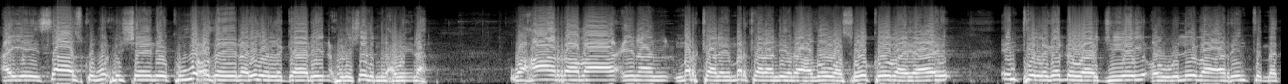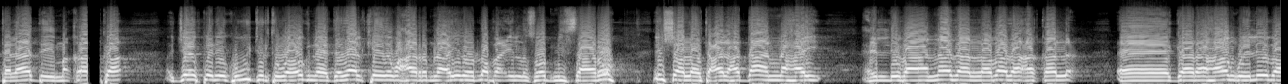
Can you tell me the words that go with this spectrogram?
ayay saas kugu xusheen ee kugu codeeyeen ayadoo la gaarin xulashada madaxweynaha waxaan rabaa inaan mar kale mar kalean idhaahdo waa soo koobayaa intii laga dhawaajiyey oo weliba arrinta matalaadda iyo maqaamka jeebka inay kugu jirto waa ognahay dadaalkeeda waxaan rabnaa iyadoo dhaba in la soo miisaaro. Insha allahu tacala haddaan nahay xildhibaanada labada aqal gaar ahaan weliba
